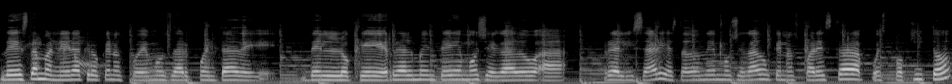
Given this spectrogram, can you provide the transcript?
de esta manera creo que nos podemos dar cuenta de, de lo que realmente hemos llegado a realizar y hasta dónde hemos llegado, aunque nos parezca pues poquito,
